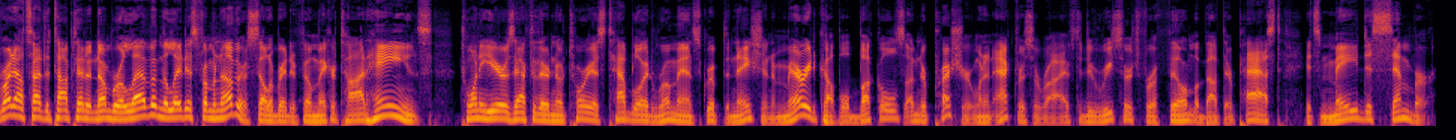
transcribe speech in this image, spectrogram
right outside the top 10 at number 11, the latest from another celebrated filmmaker, Todd Haynes. 20 years after their notorious tabloid romance gripped the nation, a married couple buckles under pressure when an actress arrives to do research for a film about their past. It's May December.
